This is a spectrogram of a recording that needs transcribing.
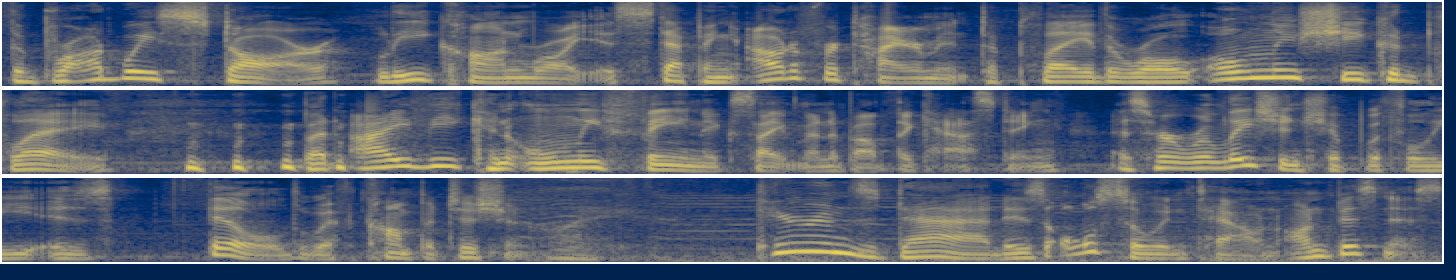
The Broadway star, Leigh Conroy, is stepping out of retirement to play the role only she could play. but Ivy can only feign excitement about the casting, as her relationship with Leigh is filled with competition. Karen's dad is also in town on business,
